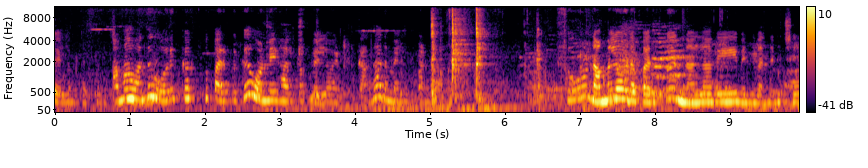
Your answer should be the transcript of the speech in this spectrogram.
வெல்லம் தட்டி அம்மா வந்து ஒரு கப் பருப்புக்கு ஒன்றே கால் கப் வெல்லம் எடுத்துருக்காங்க. அதை மெல்ட் பண்ணுறாங்க ஸோ நம்மளோட பருப்பு நல்லாவே வெந்து வந்துடுச்சு.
